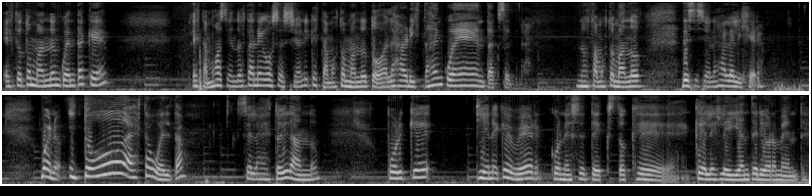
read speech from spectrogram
esto tomando en cuenta que estamos haciendo esta negociación y que estamos tomando todas las aristas en cuenta, etc. No estamos tomando decisiones a la ligera. Bueno, y toda esta vuelta se las estoy dando porque tiene que ver con ese texto que, que les leí anteriormente.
